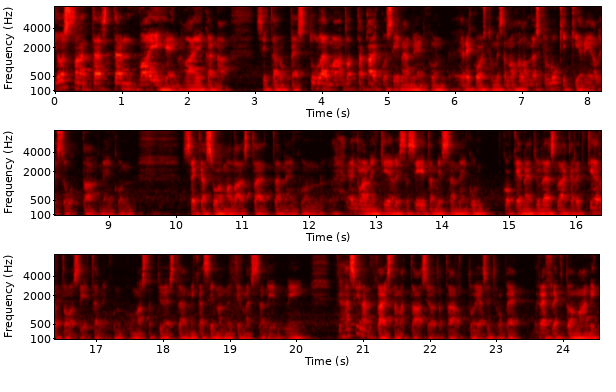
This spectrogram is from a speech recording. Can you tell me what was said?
Jossain tästä tämän vaiheen aikana sitä rupesi tulemaan. Totta kai kun siinä niin kun erikoistumisen ohella myöskin lukikirjallisuutta niin kun sekä suomalaista että niin kun englanninkielistä siitä, missä niin kun kokeneet yleislääkärit kertoo siitä niin kun omasta työstään, mikä siinä on ytimessä, niin, niin kyllähän siinä nyt väistämättä asioita tarttuu ja sitten rupeaa reflektoimaan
